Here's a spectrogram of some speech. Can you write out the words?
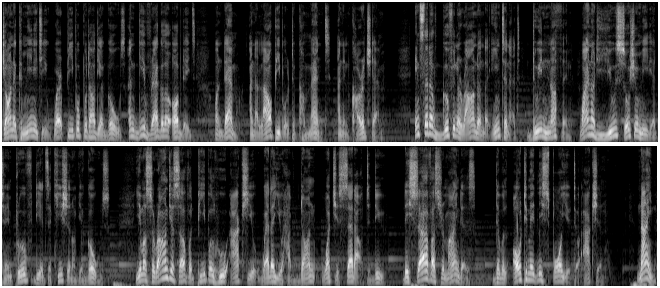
Join a community where people put out their goals and give regular updates on them and allow people to comment and encourage them. Instead of goofing around on the internet doing nothing, why not use social media to improve the execution of your goals? You must surround yourself with people who ask you whether you have done what you set out to do. They serve as reminders. They will ultimately spur you to action. 9.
